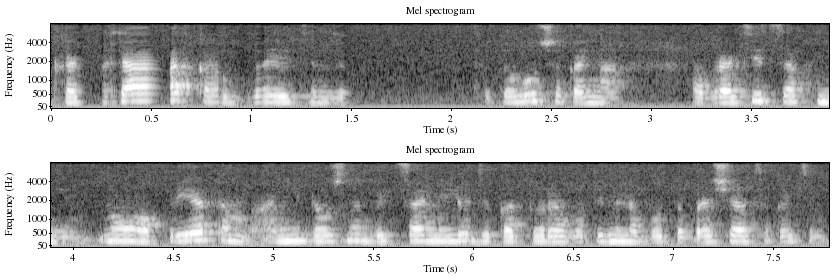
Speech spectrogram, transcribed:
хотят как бы этим заниматься, то лучше, конечно, обратиться к ним. Но при этом они должны быть сами люди, которые вот именно будут обращаться к этим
